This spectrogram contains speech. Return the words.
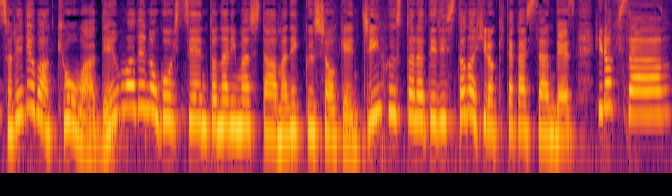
それでは今日は電話でのご出演となりました、マネックス証券チーフストラテジストの広木隆さんです。広木さん。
